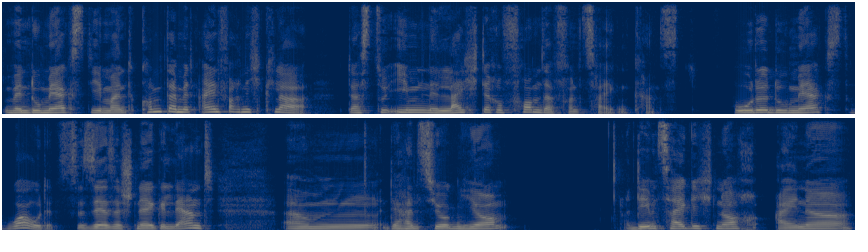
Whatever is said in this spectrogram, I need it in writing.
wenn du merkst, jemand kommt damit einfach nicht klar, dass du ihm eine leichtere Form davon zeigen kannst. Oder du merkst, wow, das ist sehr, sehr schnell gelernt. Ähm, der Hans-Jürgen hier, dem zeige ich noch eine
